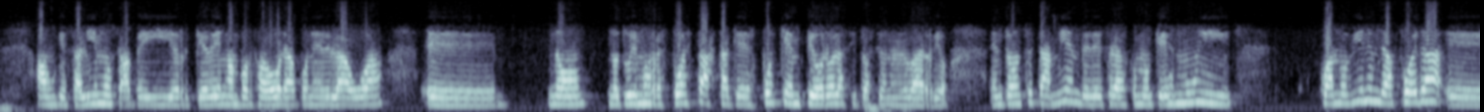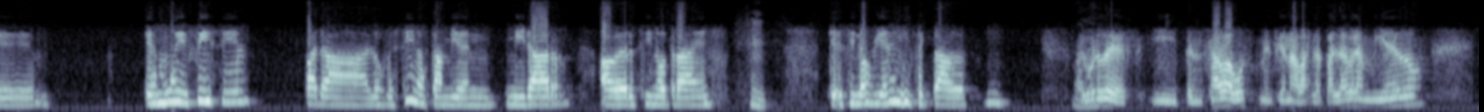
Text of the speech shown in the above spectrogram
aunque salimos a pedir que vengan por favor a poner el agua, eh, no, no tuvimos respuesta hasta que después que empeoró la situación en el barrio. Entonces también desde ese como que es muy, cuando vienen de afuera eh, es muy difícil para los vecinos también mirar a ver si no traen, hmm. que si nos vienen infectados. Lourdes, y pensaba, vos mencionabas la palabra miedo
